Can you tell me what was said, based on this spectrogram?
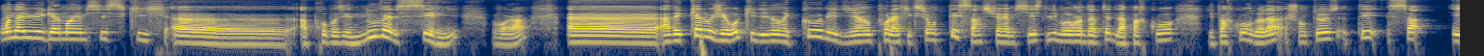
on a eu également M6 qui euh, a proposé une nouvelle série, voilà, euh, avec Calogero qui deviendrait comédien pour la fiction Tessa sur M6, librement adapté de la parcours, du parcours de la chanteuse Tessa E.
